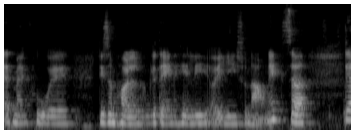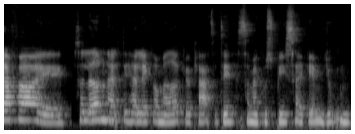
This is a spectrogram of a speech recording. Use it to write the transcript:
at man kunne øh, ligesom holde juledagene hellige og i Jesu navn. Ikke? Så derfor øh, så lavede man alt det her lækre mad og gjorde klar til det, så man kunne spise sig igennem julen.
